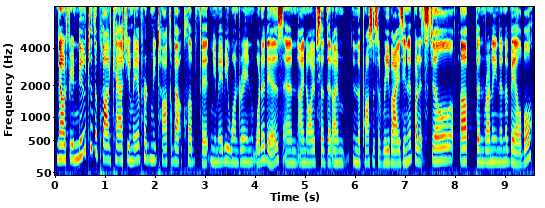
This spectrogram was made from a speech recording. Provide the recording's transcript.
Now, if you're new to the podcast, you may have heard me talk about Club Fit and you may be wondering what it is. And I know I've said that I'm in the process of revising it, but it's still up and running and available.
